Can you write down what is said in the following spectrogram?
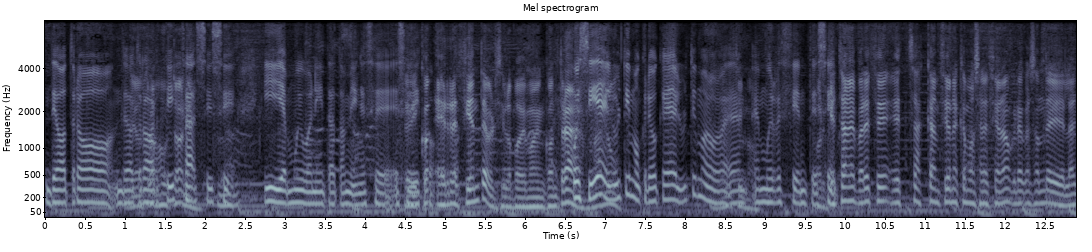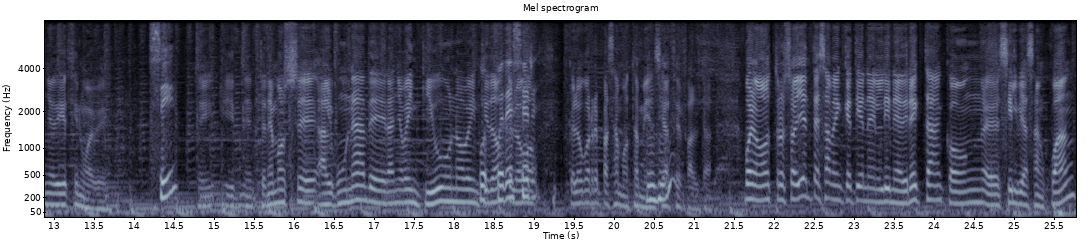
de, otro, de, otros, artistas, sí, sí. y es muy bonita también ese, ese disco. Es reciente, a ver si lo podemos encontrar. Pues sí, el último, creo que el último, Es, muy reciente. Porque esta me parece, estas canciones que hemos seleccionado creo que son del año 19. ¿Sí? Sí, y eh, tenemos eh, alguna del año 21, 22 que, luego, que, luego, repasamos también si hace falta. Bueno, otros oyentes saben que tienen línea directa con eh, Silvia San Juan.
